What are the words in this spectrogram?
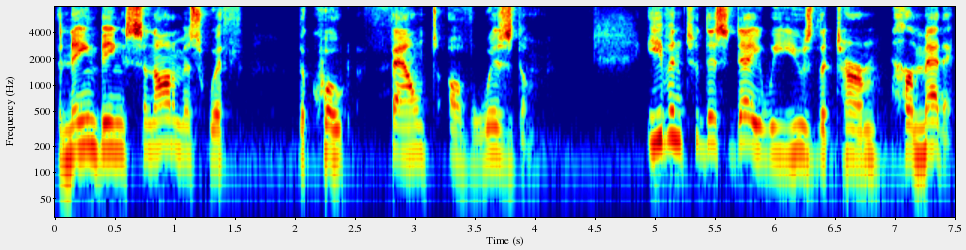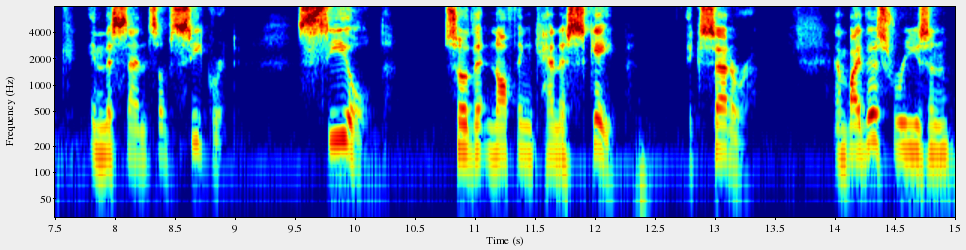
the name being synonymous with the quote, fount of wisdom. Even to this day, we use the term hermetic in the sense of secret, sealed, so that nothing can escape, etc. And by this reason,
